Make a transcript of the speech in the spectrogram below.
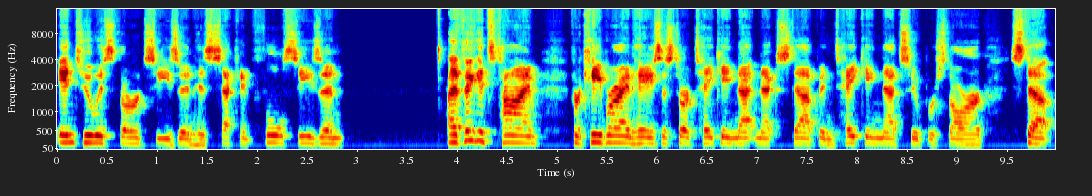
into his third season, his second full season. I think it's time for Ke'Bryan Hayes to start taking that next step and taking that superstar step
